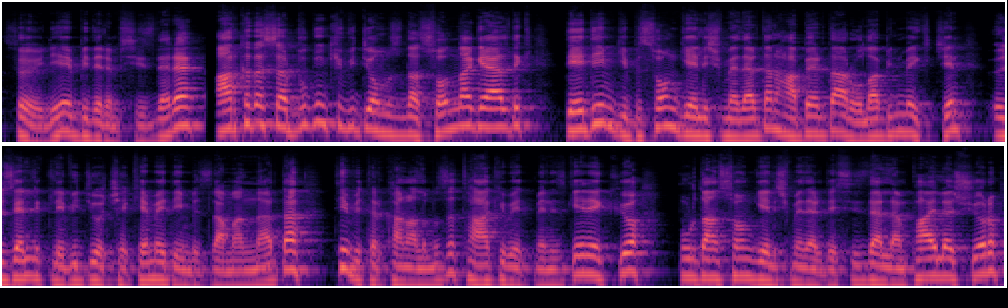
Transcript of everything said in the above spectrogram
söyleyebilirim sizlere. Arkadaşlar bugünkü videomuzun da sonuna geldik. Dediğim gibi son gelişmelerden haberdar olabilmek için özellikle video çekemediğimiz zamanlarda Twitter kanalımızı takip etmeniz gerekiyor. Buradan son gelişmeleri de sizlerle paylaşıyorum.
